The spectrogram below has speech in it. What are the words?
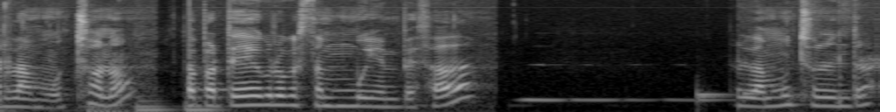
Tarda mucho, ¿no? Esta partida yo creo que está muy empezada. Tarda mucho en entrar.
